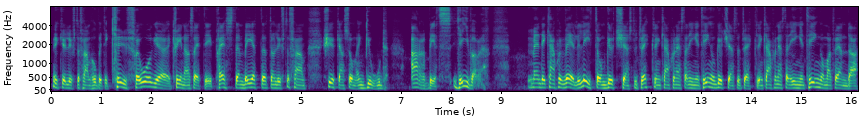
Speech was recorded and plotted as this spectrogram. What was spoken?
mycket lyfter fram hbtq-frågor, kvinnans rätt i prästämbetet, de lyfter fram kyrkan som en god arbetsgivare. Men det är kanske väldigt lite om gudstjänstutveckling, kanske nästan ingenting om gudstjänstutveckling, kanske nästan ingenting om att vända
